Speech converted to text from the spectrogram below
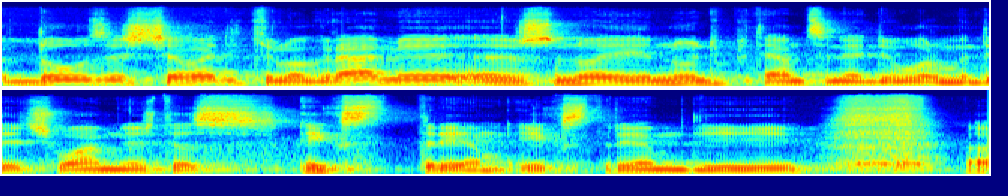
20 ceva de kilograme și noi nu ne puteam ține de urmă. Deci oamenii ăștia sunt extrem, extrem de uh,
